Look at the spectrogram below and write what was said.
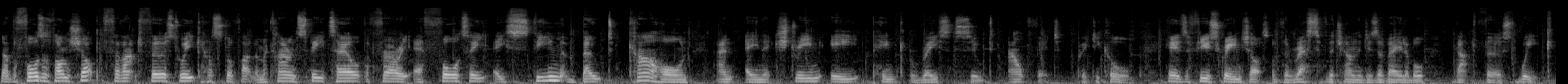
Now, the Forzathon shop for that first week has stuff like the McLaren Speedtail, the Ferrari F40, a steamboat car horn, and an Extreme E pink race suit outfit. Pretty cool. Here's a few screenshots of the rest of the challenges available that first week.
